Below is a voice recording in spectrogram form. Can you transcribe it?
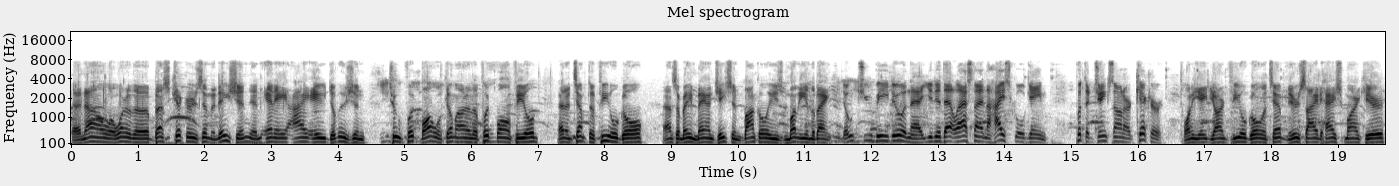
And now uh, one of the best kickers in the nation in NAIA Division II football will come out of the football field and attempt a field goal. That's the main man, Jason Bockel. He's money in the bank. Don't you be doing that. You did that last night in the high school game put the jinx on our kicker. 28 yard field goal attempt, near side hash mark here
